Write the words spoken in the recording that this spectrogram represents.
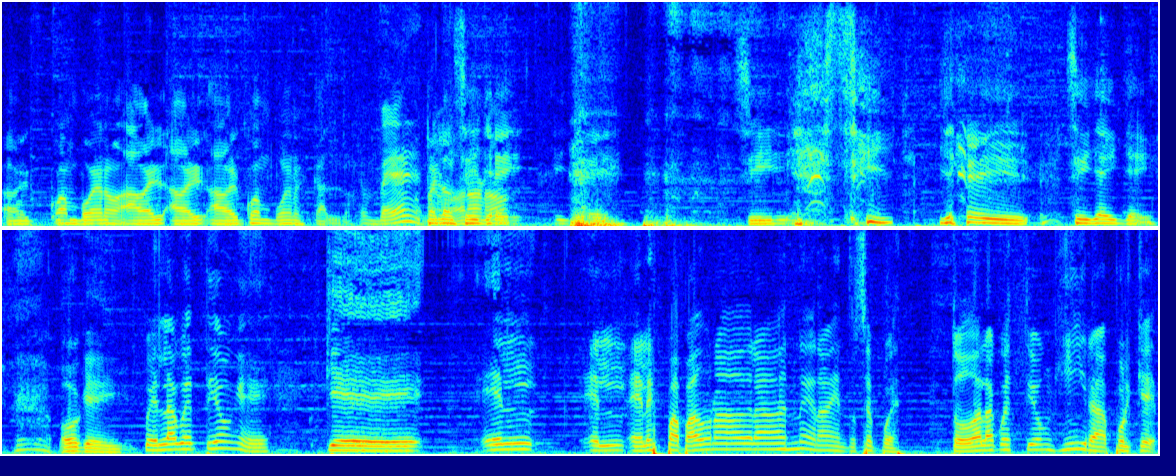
A ver cuán bueno, a ver, a ver, a ver cuán bueno es Carlos. ¿Ves? Perdón. CJ. CJ. Sí, CJ. Ok, pues la cuestión es que él, él, él es papá de una de las nenas, entonces pues toda la cuestión gira porque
